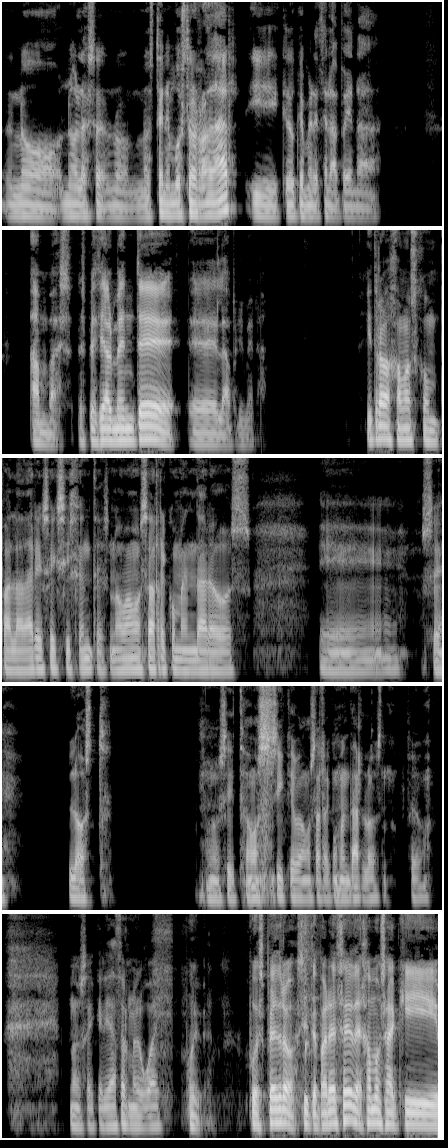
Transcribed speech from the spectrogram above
no, no, las, no, no estén en vuestro radar y creo que merece la pena ambas, especialmente eh, la primera. Y trabajamos con paladares exigentes. No vamos a recomendaros, eh, no sé, Lost. Bueno, sí, sí que vamos a recomendar Lost, ¿no? pero no sé, quería hacerme el guay. Muy bien. Pues Pedro, si te parece, dejamos aquí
